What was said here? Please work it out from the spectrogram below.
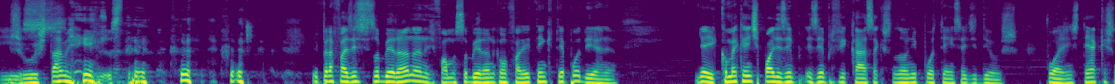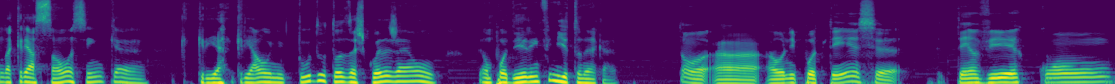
Isso. Justamente. Justa- E para fazer esse soberano, né, de forma soberana, como eu falei, tem que ter poder, né? E aí, como é que a gente pode exempl- exemplificar essa questão da onipotência de Deus? Pô, a gente tem a questão da criação, assim, que é criar, criar uni- tudo, todas as coisas já é um, é um poder infinito, né, cara? Então, a, a onipotência tem a ver com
